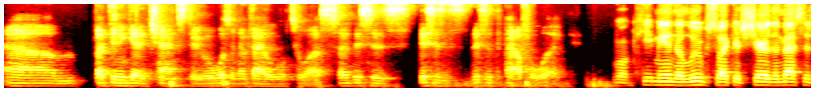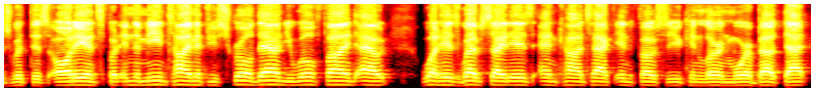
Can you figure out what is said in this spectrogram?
um, but didn't get a chance to or wasn't available to us. So this is this is this is the powerful work. Well, keep me in the loop so I could share the message with this audience. But in the meantime, if you scroll down, you will find out what his website is and contact info so you can learn more about that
